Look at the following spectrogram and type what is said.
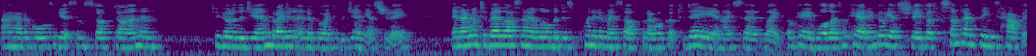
I had a goal to get some stuff done and to go to the gym, but I didn't end up going to the gym yesterday. And I went to bed last night a little bit disappointed in myself, but I woke up today and I said like, okay, well that's okay. I didn't go yesterday, but sometimes things happen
